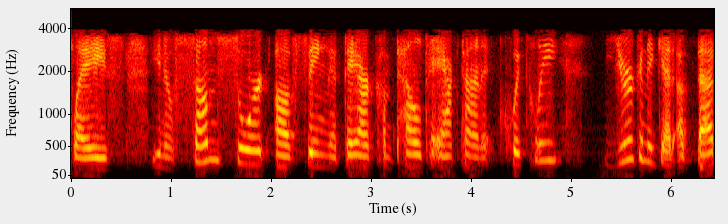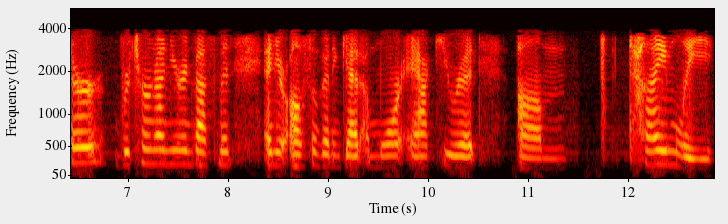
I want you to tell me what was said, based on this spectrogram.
place, you know, some sort of thing that they are compelled to act on it quickly, you're going to get a better return on your investment, and you're also going to get a more accurate, um, timely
